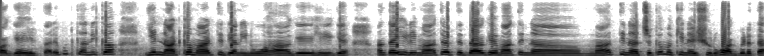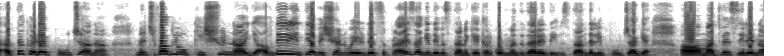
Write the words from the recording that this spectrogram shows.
ಭಾಗ್ಯ ಹೇಳ್ತಾರೆ. ಬಟ್ ಕನಿಕಾ, ಏನು ನಾಟಕ ಮಾಡ್ತಿದ್ಯಾ ನೀನು? ಹಾಗೆ, ಹೀಗೆ ಅಂತ ಹೇಳಿ ಮಾತಾಡ್ತಿದ್ದಾಗೆ ಮಾತಿನ ಮಾತಿನ ಶುರು ಶುರುವಾಗ್ಬಿಡುತ್ತೆ. ಅತ್ತ ಕಡೆ ಪೂಜಾ ಪೂಜಾನ ನಿಜವಾಗ್ಲೂ ಕಿಶುನ ಯಾವುದೇ ರೀತಿಯ ವಿಷಯನೂ ಹೇಳಿದೆ ಸರ್ಪ್ರೈಸ್ ಆಗಿ ದೇವಸ್ಥಾನಕ್ಕೆ ಕರ್ಕೊಂಡು ಬಂದಿದ್ದಾರೆ. ದೇವಸ್ಥಾನದಲ್ಲಿ ಪೂಜಾಗೆ ಮದುವೆ ಸೀರೆನ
